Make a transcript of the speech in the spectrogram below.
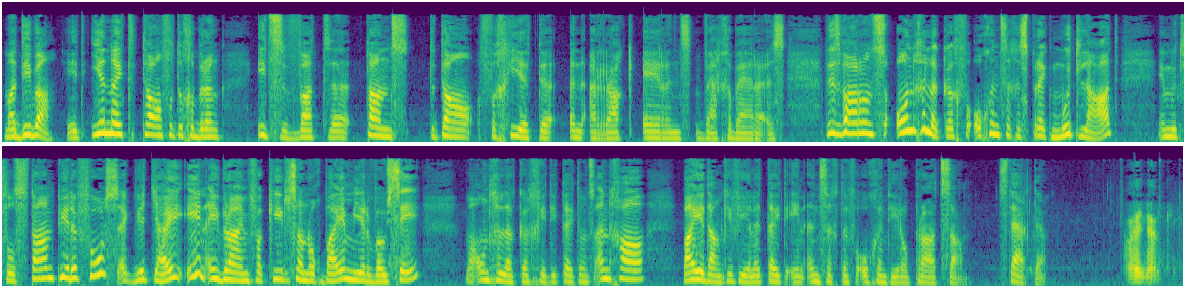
Madiba het eenheid tafel toe gebring, iets wat uh, tans totaal vergeete in Irak eers weggebere is. Dis waar ons ongelukkig ver oggend se gesprek moet laat en moet volstaan Pede Vos. Ek weet jy en Ibrahim Fakir sou nog baie meer wou sê, maar ongelukkig het die tyd ons ingehaal. Baie dankie vir julle tyd en insigte ver oggend hier op Praat Saam. Sterkte. Baie dankie.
